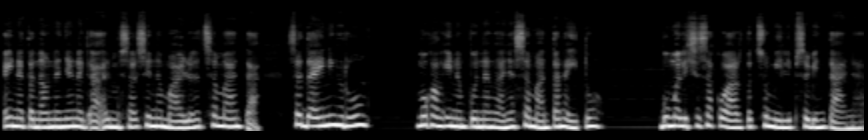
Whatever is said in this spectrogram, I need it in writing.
ay natanaw na niyang nag-aalmusal si na Marlon at Samantha sa dining room. Mukhang inampun na nga niya Samantha na ito. Bumalik siya sa kwarto at sumilip sa bintana.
